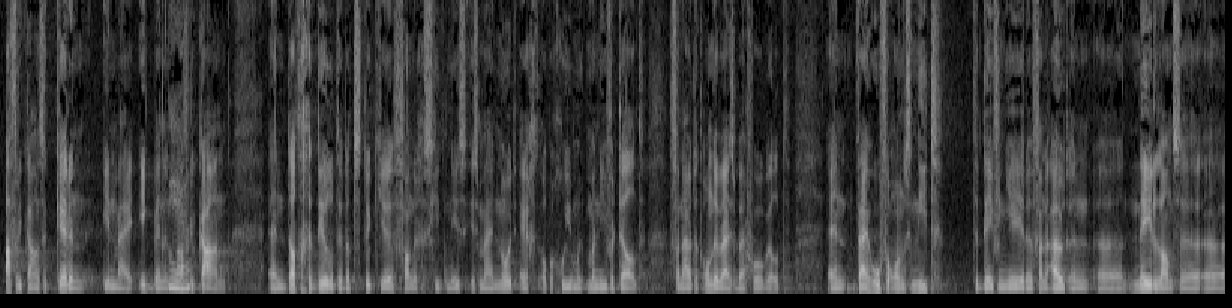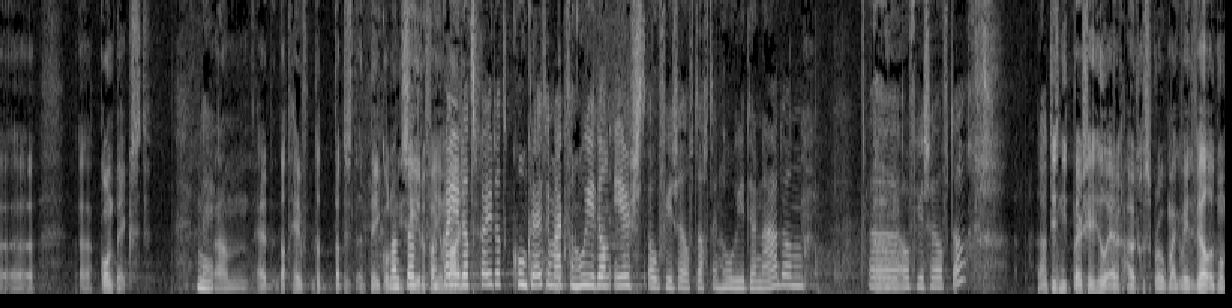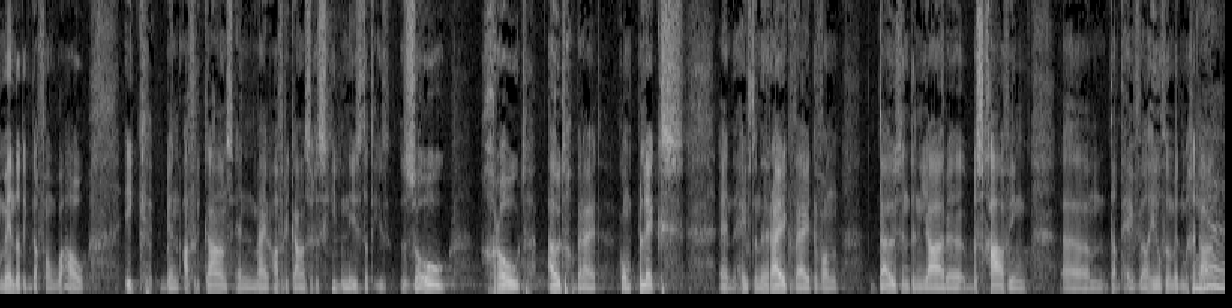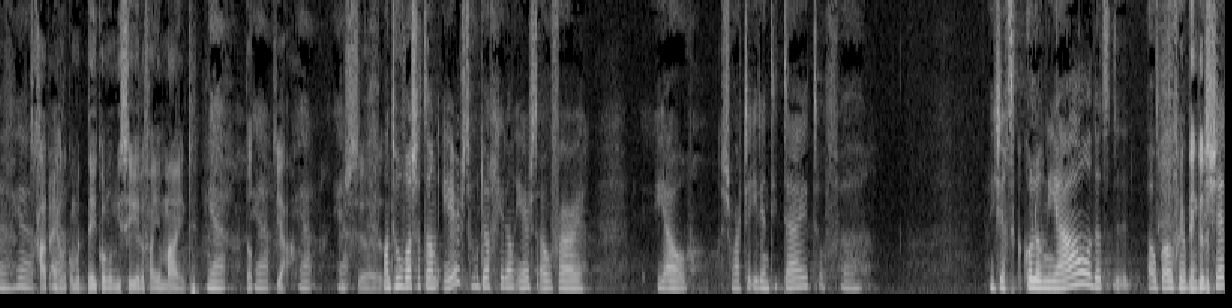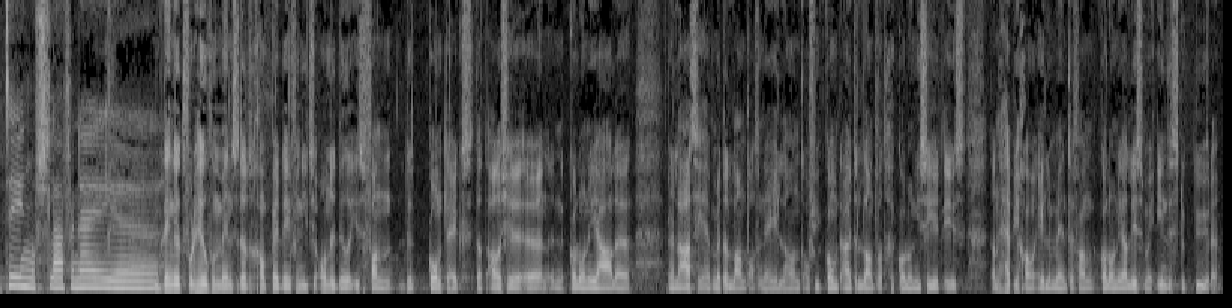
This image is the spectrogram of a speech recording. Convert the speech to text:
Afrikaanse kern in mij. Ik ben een Ja. Afrikaan. En dat gedeelte, dat stukje van de geschiedenis... is mij nooit echt op een goede ma- manier verteld. Vanuit het onderwijs bijvoorbeeld. En wij hoeven ons niet te definiëren vanuit een eh, Nederlandse eh, eh, context... Nee. Ehm, dat, heeft, dat, dat is het decoloniseren dat, van je kan, je dat, kan je dat concreter maken van hoe je dan eerst over jezelf dacht en hoe je daarna dan eh, Ehm. over jezelf dacht? Nou, het is niet per se heel erg uitgesproken, maar ik weet wel het moment dat ik dacht van wauw, ik ben Afrikaans en mijn Afrikaanse geschiedenis dat is zo groot, uitgebreid, complex en heeft een rijkwijde van duizenden jaren beschaving. Ehm, dat heeft wel heel veel met me gedaan. Ja, ja, het gaat eigenlijk om het decoloniseren van je mind. Ja, Dat, ja. Dus, eh, Want hoe was het dan eerst? Hoe dacht je dan eerst over jouw zwarte identiteit? Of, eh, je zegt koloniaal, dat, eh, ook over dat het- bezetting of slavernij. eh, Ik denk dat voor heel veel mensen dat het gewoon per definitie onderdeel is van de context. Dat als je eh, een koloniale relatie hebt met een land als Nederland, of je komt uit een land wat gekoloniseerd is, dan heb je gewoon elementen van kolonialisme in de structuren.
